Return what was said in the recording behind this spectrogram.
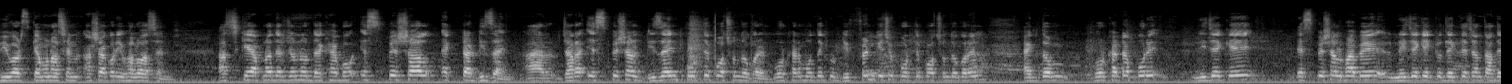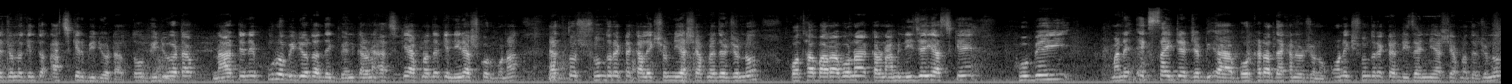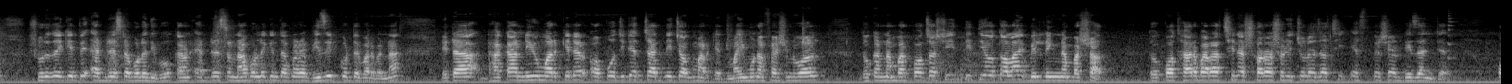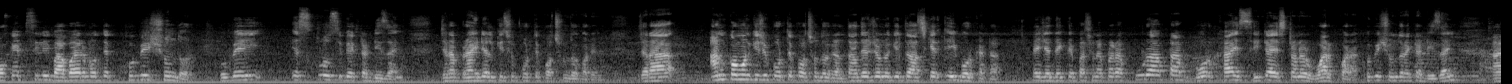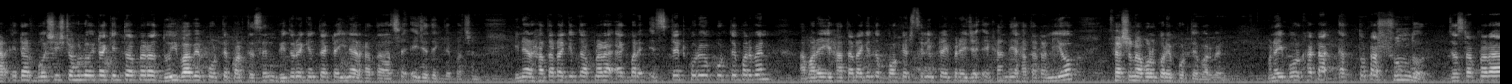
Viewers কেমন আছেন? আশা করি ভালো আছেন। আজকে আপনাদের জন্য দেখাবো স্পেশাল একটা ডিজাইন আর যারা স্পেশাল ডিজাইন পড়তে পছন্দ করেন, বোরখার মধ্যে একটু ডিফারেন্ট কিছু পড়তে পছন্দ করেন, একদম বোরখাটা পরে নিজেকে স্পেশালভাবে নিজেকে একটু দেখতে চান, তাদের জন্য কিন্তু আজকের ভিডিওটা। তো ভিডিওটা না টেনে পুরো ভিডিওটা দেখবেন, কারণ আজকে আপনাদেরকে নিরাশ করব না। এত সুন্দর একটা কালেকশন নিয়ে আসি আপনাদের জন্য। কথা বাড়াবো না, কারণ আমি নিজেই আজকে খুবই মানে এক্সাইটেড যে বোরখাটা দেখানোর জন্য। অনেক সুন্দর একটা ডিজাইন নিয়ে আসি আপনাদের জন্য। শুরুতেই কিন্তু অ্যাড্রেসটা বলে দিব, কারণ অ্যাড্রেসটা না বললে কিন্তু আপনারা ভিজিট করতে পারবেন না। এটা ঢাকা নিউ মার্কেটের অপোজিটে Chandni Chowk market, Maimuna fashion world দোকান নাম্বার পঁচাশি, তৃতীয় তলায় বিল্ডিং নাম্বার সাত। তো কথা আর বাড়াচ্ছি না, সরাসরি চলে যাচ্ছি স্পেশাল ডিজাইনটা পকেট সিলি বাবায়ের মধ্যে খুবই সুন্দর, খুবই এক্সক্লুসিভ একটা ডিজাইন যারা ব্রাইডাল কিছু পড়তে পছন্দ করেন। যারা আনকমন কিছু পড়তে পছন্দ করেন, তাদের জন্য কিন্তু আজকের এই বোরখাটা। এই যে দেখতে পাচ্ছেন আপনারা, পুরাটা বোরখায় সিটা স্টোনের ওয়ার্ক করা। খুবই সুন্দর একটা ডিজাইন আর এটার বৈশিষ্ট্য হলো, এটা কিন্তু আপনারা দুইভাবে পড়তে পারতেছেন। ভিতরে কিন্তু একটা ইনার হাতা আছে, এই যে দেখতে পাচ্ছেন। ইনার হাতাটা কিন্তু আপনারা একবার স্ট্রেট করেও পড়তে পারবেন। আবার এই হাতাটা কিন্তু পকেট স্লিপ টাইপের এই যে এখান দিয়ে হাতাটা নিয়েও ফ্যাশনেবল করে পড়তে পারবেন। মানে এই বোরখাটা এতটা সুন্দর জাস্ট আপনারা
